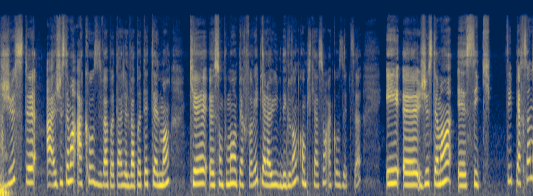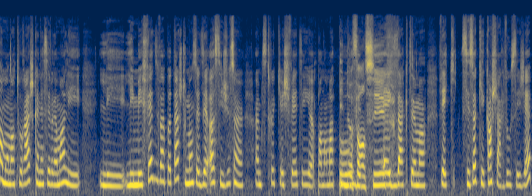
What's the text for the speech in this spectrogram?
Juste, à, justement à cause du vapotage. Elle vapotait tellement que euh, son poumon a perforé, puis elle a eu des grandes complications à cause de ça. Et justement, c'est personne dans mon entourage connaissait vraiment les, les, les, méfaits du vapotage, tout le monde se disait ah c'est juste un, un, petit truc que je fais euh, pendant ma pause. Inoffensif. Exactement. Fait que c'est ça que quand je suis arrivée au cégep,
